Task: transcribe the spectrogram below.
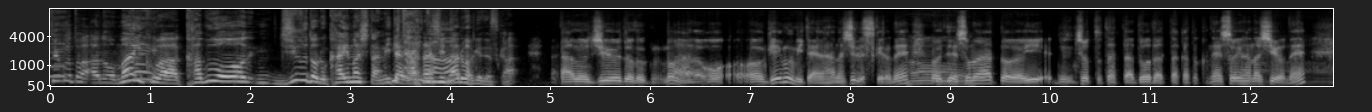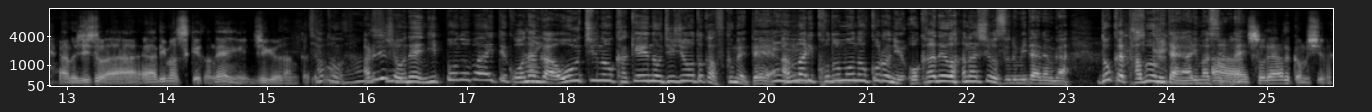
ということはあのマイクは株を10ドル買いましたみたいな。話になるわけですか？あの10ドルまあゲームみたいな話ですけどね。でその後ちょっと経ったらどうだったかとかねそういう話をねあの実はありますけどね授業なんかで。多分あれでしょうね日本の場合ってこうなんかお家の家計の事情とか含めて、はい、あんまり子供の頃にお金を話をするみたいなのがどっかタブーみたいなありますよね。それあるかもしれない。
